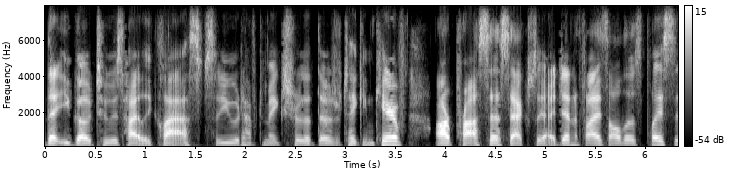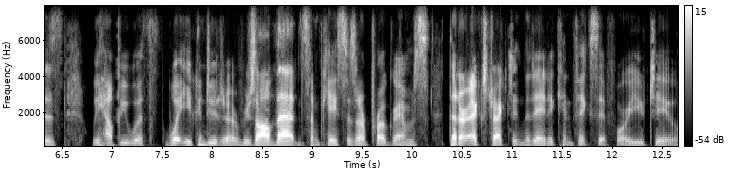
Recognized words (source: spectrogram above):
that you go to is highly classed so you would have to make sure that those are taken care of. Our process actually identifies all those places. We help you with what you can do to resolve that. In some cases our programs that are extracting the data can fix it for you too.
